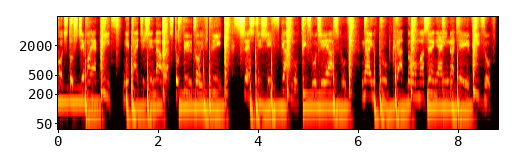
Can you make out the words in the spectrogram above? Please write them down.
choć to ściema jak nic. Nie dajcie się nabrać, to tylko ich trik Strzeżcie się z skamu, tych złodziejaszków. Na YouTube kradną marzenia i nadzieje widzów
